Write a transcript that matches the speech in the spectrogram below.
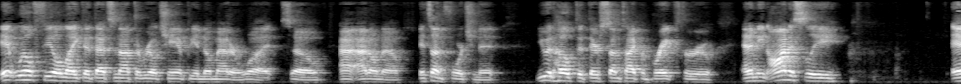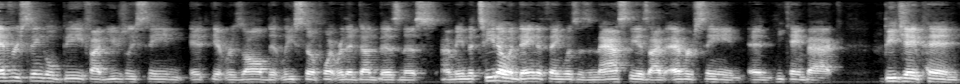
it will feel like that. That's not the real champion, no matter what. So I, I don't know. It's unfortunate. You would hope that there's some type of breakthrough. And I mean, honestly, every single beef I've usually seen it get resolved at least to a point where they've done business. I mean, the Tito and Dana thing was as nasty as I've ever seen, and he came back. BJ Penn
